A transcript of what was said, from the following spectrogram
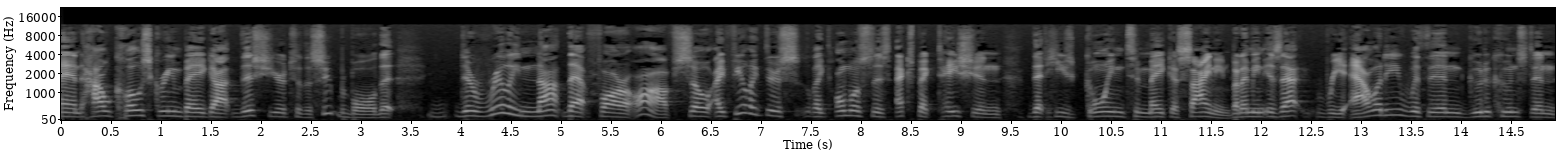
and how close Green Bay got this year to the Super Bowl that they're really not that far off. So I feel like there's like almost this expectation that he's going to make a signing. But I mean, is that reality within Gutekunst and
